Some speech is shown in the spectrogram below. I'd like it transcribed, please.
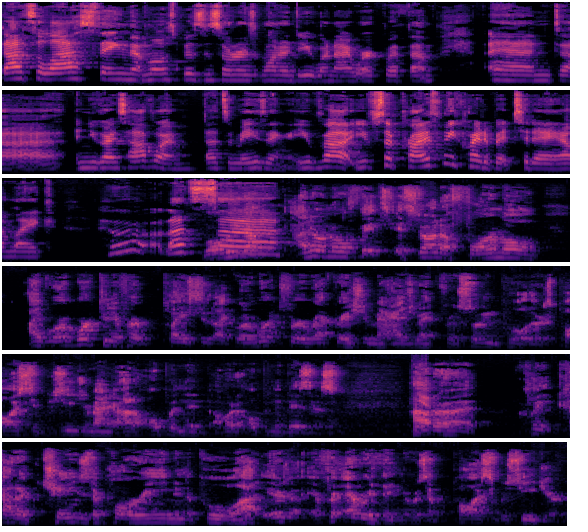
That's the last thing that most business owners want to do when I work with them, and uh, and you guys have one. That's amazing. You've uh, you've surprised me quite a bit today. I'm like, who? That's. Well, we got, uh, I don't know if it's it's not a formal I've worked in different places. Like when I worked for recreation management for a swimming pool, there was policy procedure manual how to open the how to open the business, how to clean, how to change the chlorine in the pool. How, for everything, there was a policy procedure,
